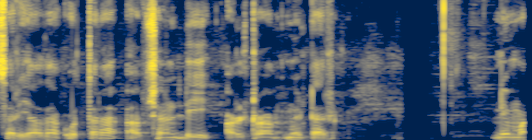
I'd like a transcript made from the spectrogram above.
ಸರಿಯಾದ ಉತ್ತರ ಆಪ್ಷನ್ ಡಿ, ಅಲ್ಟ್ರಾಮೀಟರ್. ನಿಮ್ಮ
